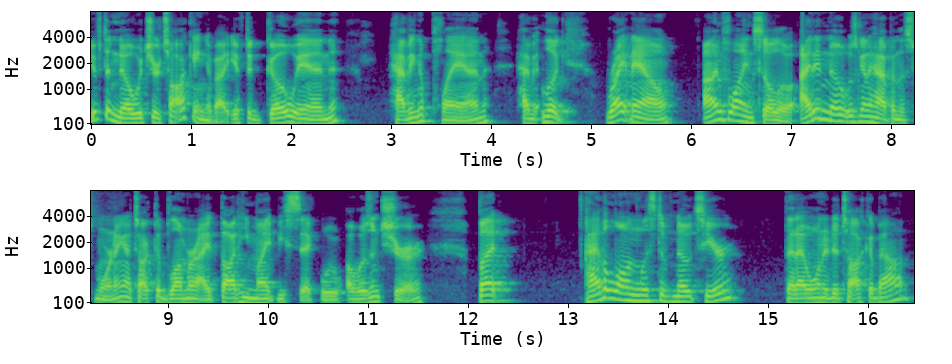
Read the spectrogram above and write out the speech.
You have to know what you're talking about. You have to go in having a plan. Having look right now. I'm flying solo. I didn't know it was going to happen this morning. I talked to Blummer. I thought he might be sick. I wasn't sure, but I have a long list of notes here that I wanted to talk about.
